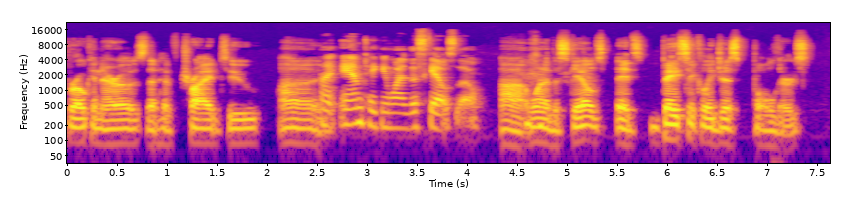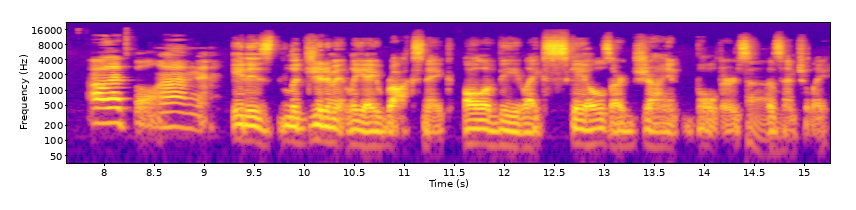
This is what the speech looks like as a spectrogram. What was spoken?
broken arrows that have tried to uh, I am taking one of the scales though. uh, one of the scales. It's basically just boulders. Oh, that's bull. Um, nah. It is legitimately a rock snake. All of the like scales are giant boulders, Um, essentially.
